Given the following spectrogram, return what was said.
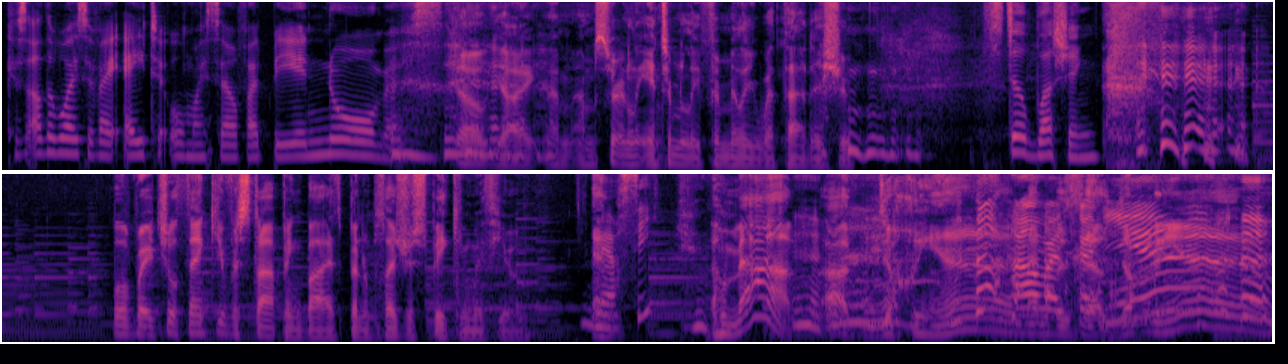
Because otherwise, if I ate it all myself, I'd be enormous. oh, yeah, I, I'm, I'm certainly intimately familiar with that issue. Still blushing. well, Rachel, thank you for stopping by. It's been a pleasure speaking with you. Merci. Oh, man. Ah, de rien, mademoiselle, de rien.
